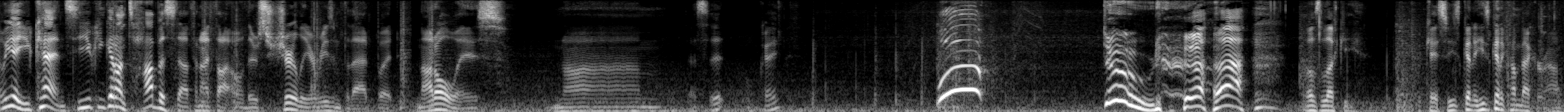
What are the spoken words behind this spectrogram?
oh yeah, you can. See, you can get on top of stuff, and I thought, oh, there's surely a reason for that, but not always. Um, that's it. Okay. Woo! Dude, I was lucky. Okay, so he's gonna he's gonna come back around.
